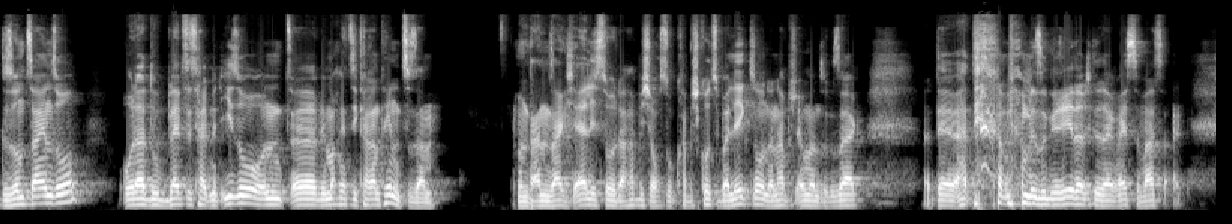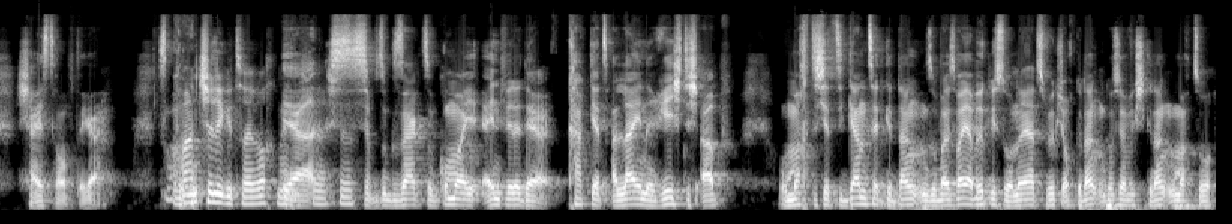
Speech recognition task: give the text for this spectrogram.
gesund sein so, oder du bleibst jetzt halt mit ISO und äh, wir machen jetzt die Quarantäne zusammen. Und dann sage ich ehrlich so, da habe ich auch so, habe ich kurz überlegt so und dann habe ich irgendwann so gesagt, hat der hat der haben wir so geredet, habe ich gesagt, weißt du was, scheiß drauf, Digga. Das Waren chillige zwei Wochen. ja, eigentlich, ich, ich habe so gesagt, so guck mal, entweder der kackt jetzt alleine richtig ab und macht sich jetzt die ganze Zeit Gedanken, so, weil es war ja wirklich so, ne, er hat sich wirklich auch Gedanken, du hast ja wirklich Gedanken gemacht, so,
